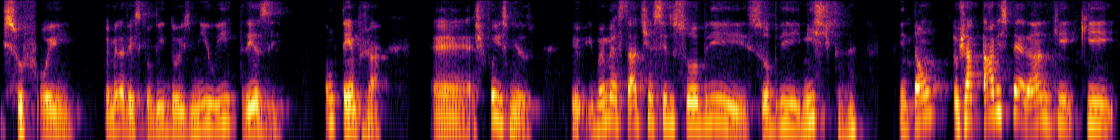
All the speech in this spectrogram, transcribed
isso foi a primeira vez que eu li, 2013, há um tempo já. É, acho que foi isso mesmo. E o meu mestrado tinha sido sobre, sobre mística, né? Então, eu já estava esperando que, que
